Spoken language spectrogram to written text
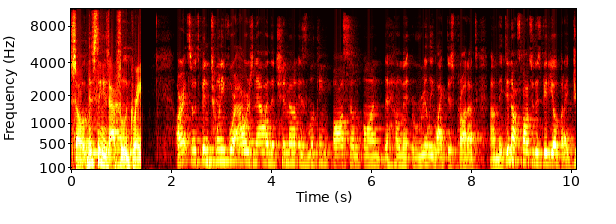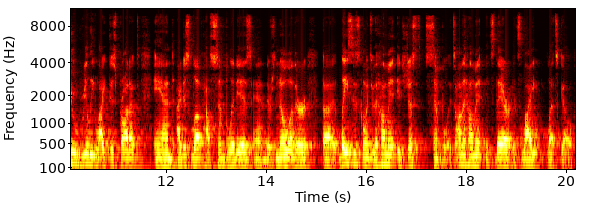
So this thing is absolutely great. All right, so it's been 24 hours now and the chin mount is looking awesome on the helmet. Really like this product. Um, they did not sponsor this video, but I do really like this product and I just love how simple it is and there's no other uh, laces going through the helmet. It's just simple. It's on the helmet, it's there, it's light, let's go.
